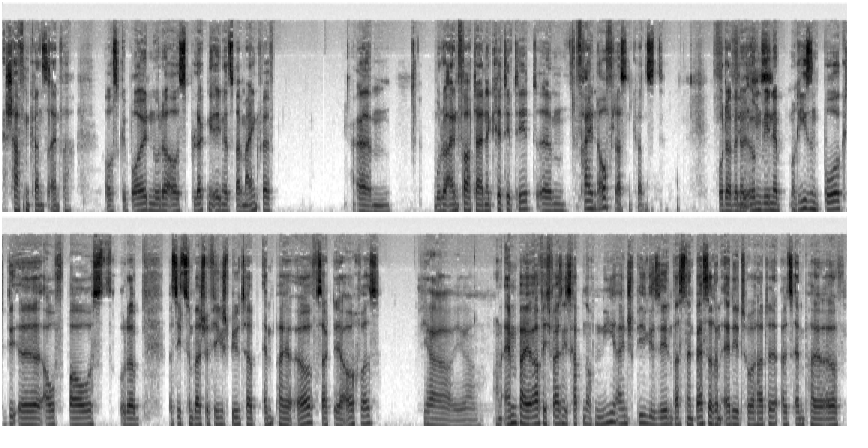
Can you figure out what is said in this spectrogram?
erschaffen kannst, einfach aus Gebäuden oder aus Blöcken, eben jetzt bei Minecraft, ähm, wo du einfach deine Kreativität ähm, freien Lauf lassen kannst. Oder wenn du irgendwie eine Riesenburg die, äh, aufbaust oder was ich zum Beispiel viel gespielt habe, Empire Earth, sagt ja auch was. Ja, ja. Und Empire Earth, ich weiß nicht, ich habe noch nie ein Spiel gesehen, was einen besseren Editor hatte als Empire Earth.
